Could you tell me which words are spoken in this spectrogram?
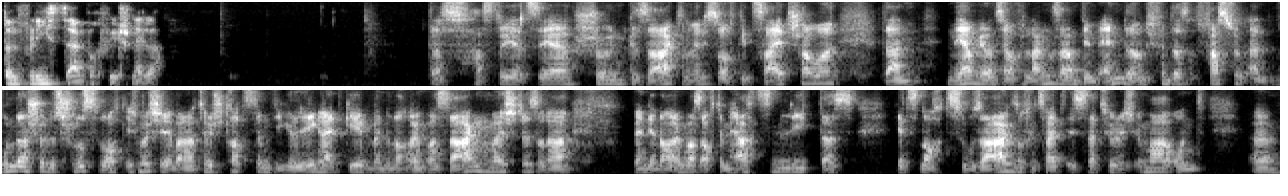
dann fließt es einfach viel schneller. Das hast du jetzt sehr schön gesagt. Und wenn ich so auf die Zeit schaue, dann nähern wir uns ja auch langsam dem Ende. Und ich finde das fast schon ein wunderschönes Schlusswort. Ich möchte dir aber natürlich trotzdem die Gelegenheit geben, wenn du noch irgendwas sagen möchtest oder wenn dir noch irgendwas auf dem Herzen liegt, das jetzt noch zu sagen. So viel Zeit ist natürlich immer. Und ähm,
